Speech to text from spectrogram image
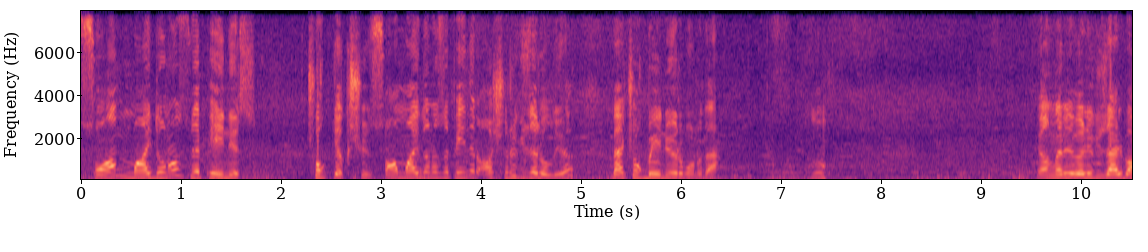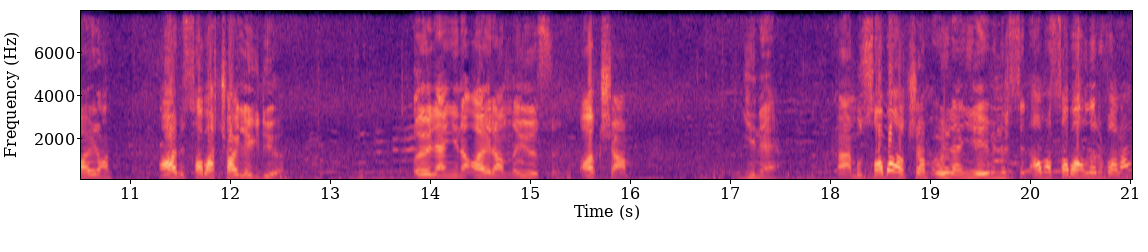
Soğan, maydanoz ve peynir. Çok yakışıyor. Soğan, maydanoz ve peynir aşırı güzel oluyor. Ben çok beğeniyorum onu da. Yanına bir de böyle güzel bir ayran. Abi sabah çayla gidiyor. Öğlen yine ayranla yiyorsun. Akşam yine. Yani bu sabah akşam öğlen yiyebilirsin ama sabahları falan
